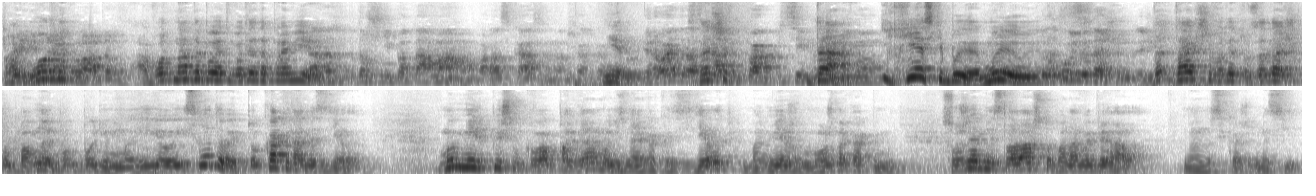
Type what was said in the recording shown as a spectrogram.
Про- можно- докладом. А вот надо будет вот это проверить. Да, надо, потому что не по томам, а по рассказам. Надо как-то Нет, группировать рассказы значит, по всем Да, минимум. если бы мы Другую задачу надо д- решить. дальше вот эту задачку по мной бу- будем ее исследовать, то как надо сделать? Мы пишем к вам программу, не знаю, как это сделать, возможно, можно как-нибудь. Служебные слова, чтобы она выбирала, ну, скажем, на си.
